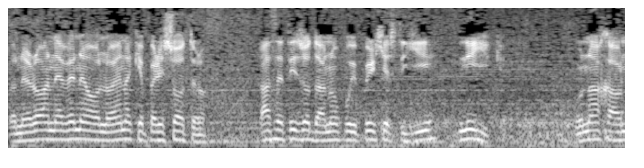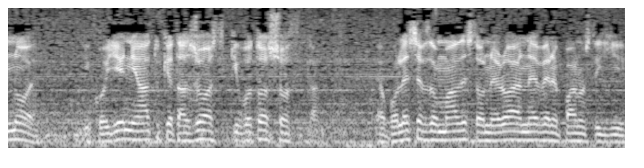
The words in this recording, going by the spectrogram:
Το νερό ανέβαινε όλο ένα και περισσότερο. Κάθε τι ζωντανό που υπήρχε στη γη πνίγηκε. Μονάχα ο Νόε η οικογένειά του και τα ζώα στην Κιβωτό σώθηκαν. Για πολλές εβδομάδες το νερό ανέβαινε πάνω στη γη.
